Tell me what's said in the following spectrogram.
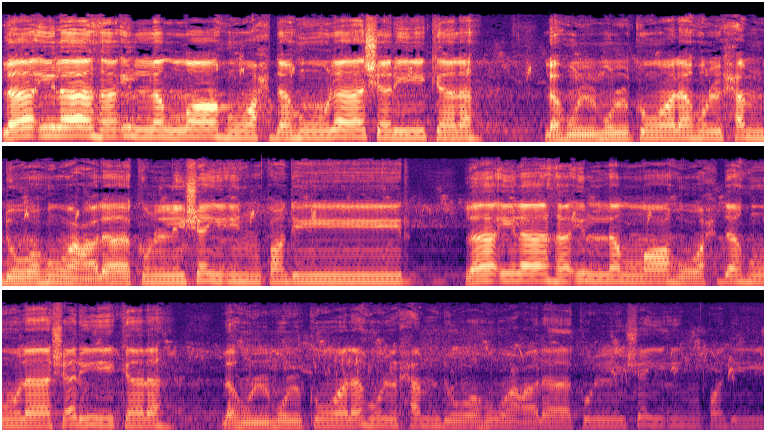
لا إله إلا الله وحده لا شريك له. له الملك وله الحمد وهو على كل شيء قدير. لا إله إلا الله وحده لا شريك له. له الملك وله الحمد وهو على كل شيء قدير.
